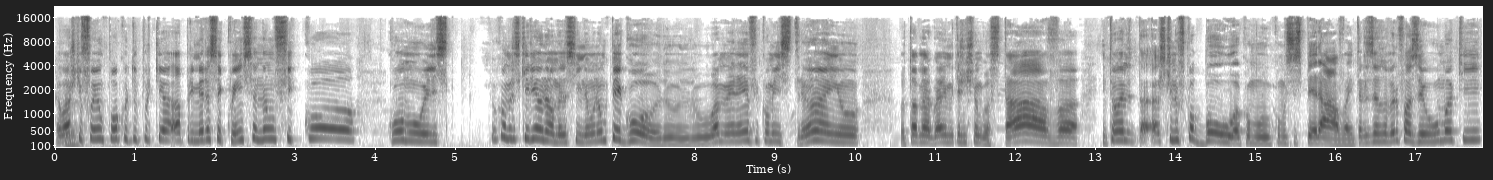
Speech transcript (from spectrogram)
Eu acho que foi um pouco do porque a primeira sequência não ficou como eles como eles queriam, não, mas assim, não, não pegou. O, o Homem-Aranha ficou meio estranho. O Tobey Maguire muita gente não gostava. Então ele acho que não ficou boa como, como se esperava. Então eles resolveram fazer uma que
